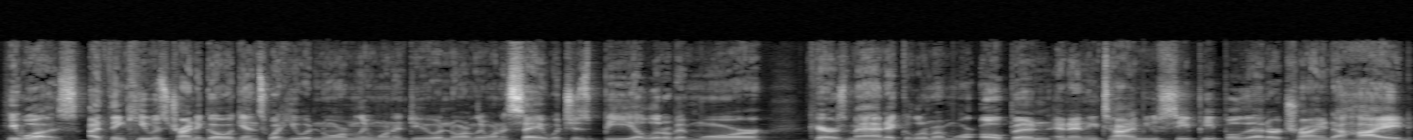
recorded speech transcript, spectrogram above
he was. I think he was trying to go against what he would normally want to do and normally want to say, which is be a little bit more charismatic, a little bit more open. And anytime you see people that are trying to hide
